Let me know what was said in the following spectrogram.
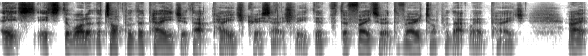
it's it's the one at the top of the page of that page, Chris. Actually, the the photo at the very top of that web page. Right,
